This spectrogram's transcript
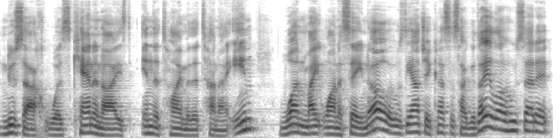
Nusach was canonized in the time of the Tanaim. One might want to say, no, it was the Anshe Knesset Hagdolah who said it.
